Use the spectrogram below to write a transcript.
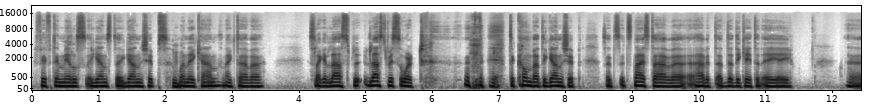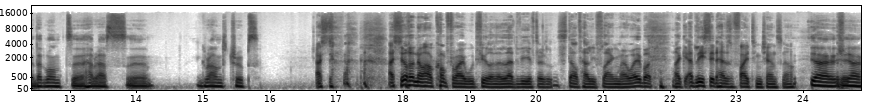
50 mils against the gunships mm -hmm. when they can, like to have a it's like a last last resort to combat the gunship. So it's it's nice to have a, have it a dedicated AA uh, that won't uh, harass uh, ground troops. I, st I still don't know how comfortable I would feel in a LATV if there's stealth heli flying my way, but like at least it has a fighting chance now. Yeah, yeah.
